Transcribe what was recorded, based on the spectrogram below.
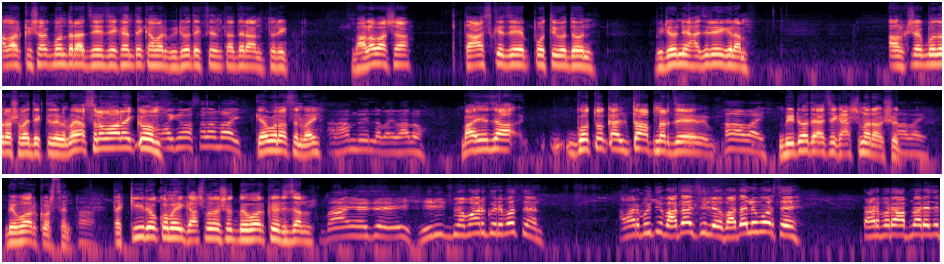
আমার কৃষক বন্ধুরা যে যেখান থেকে আমার ভিডিও দেখছেন তাদের আন্তরিক ভালোবাসা। তা আজকে যে প্রতিবেদন ভিডিও নিয়ে হাজির হয়ে গেলাম। আমার কৃষক বন্ধুরা সবাই দেখতে যাবেন ভাই আসসালামু আলাইকুম। আসসালাম ভাই। কেমন আছেন ভাই? আলহামদুলিল্লাহ ভাই ভালো। ভাই এই যে গতকাল তো আপনার যে হ্যাঁ ভাই। ভিডিওতে আছে ঘাস মারা ওষুধ হ্যাঁ ব্যবহার করছেন। হ্যাঁ। তা কি রকম এই ঘাস মারা ওষুধ ব্যবহার করে রেজাল্ট ভাই এই যে এই হিরিক ব্যবহার করে বলছেন আমার বইতে বাদাল ছিল বাদালই মরছে। তারপরে আপনার এই যে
